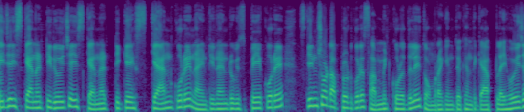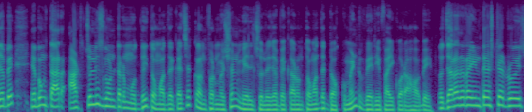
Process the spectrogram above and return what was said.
এই যে স্ক্যানারটি রয়েছে, এই স্ক্যানারটিকে স্ক্যান করে নাইনটি নাইন রুপিস পে করে স্ক্রিনশট আপলোড করে সাবমিট করে দিলেই তোমরা কিন্তু এখান থেকে অ্যাপ্লাই হয়ে যাবে এবং তার আটচল্লিশ ঘণ্টার মধ্যেই তোমাদের কাছে কনফার্মেশন মেল চলে যাবে। কারণ তোমাদের ডকুমেন্ট ভেরিফাই করা হবে। তো যারা যারা ইন্টারেস্টেড রয়েছে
